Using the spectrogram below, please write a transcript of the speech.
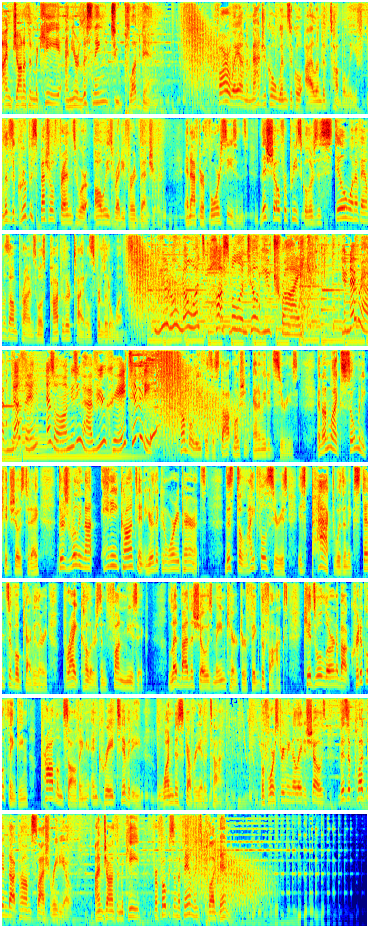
I'm Jonathan McKee, and you're listening to Plugged In. Far away on the magical, whimsical island of Tumbleleaf lives a group of special friends who are always ready for adventure. And after four seasons, this show for preschoolers is still one of Amazon Prime's most popular titles for little ones. You don't know what's possible until you try. You never have nothing as long as you have your creativity. Tumbleleaf is a stop motion animated series, and unlike so many kid shows today, there's really not any content here that can worry parents. This delightful series is packed with an extensive vocabulary, bright colors, and fun music. Led by the show's main character, Fig the Fox, kids will learn about critical thinking, problem solving, and creativity, one discovery at a time. Before streaming the latest shows, visit pluggedin.com slash radio. I'm Jonathan McKee for Focus on the Family's, Plugged In.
